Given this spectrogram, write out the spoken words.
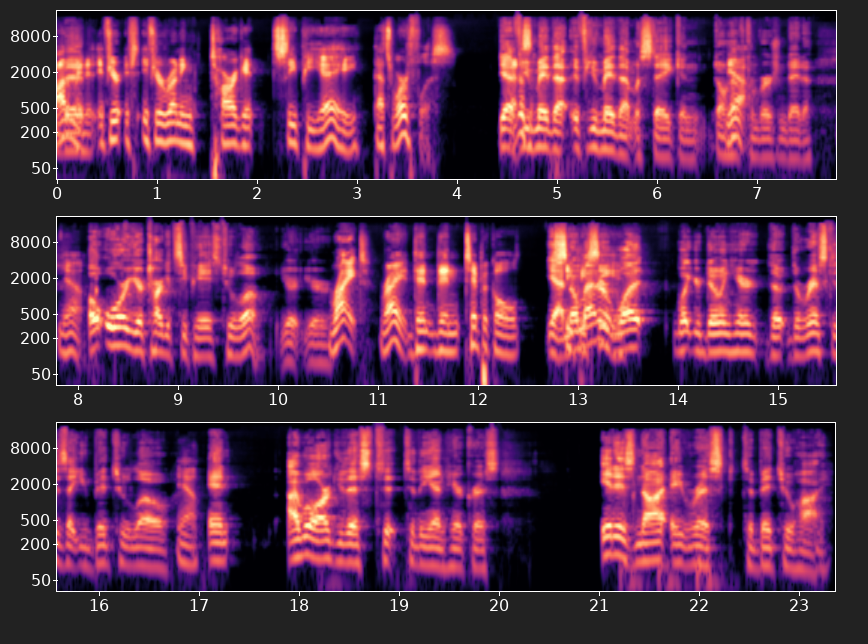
automated. Bid. If you're if, if you're running target CPA, that's worthless. Yeah, if you've made that if you've made that mistake and don't yeah. have conversion data, yeah, or, or, your target CPA is too low, you're you're right, right. Then then typical. Yeah, CPC. no matter what what you're doing here, the the risk is that you bid too low. Yeah, and I will argue this to to the end here, Chris. It is not a risk to bid too high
